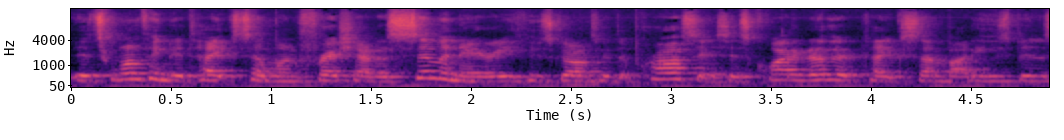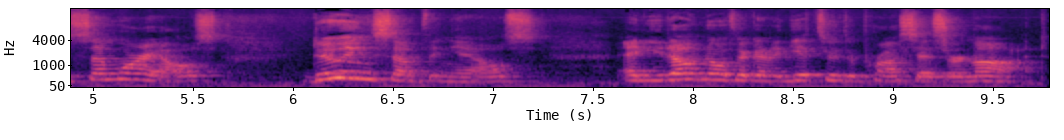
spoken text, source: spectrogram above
it's one thing to take someone fresh out of seminary who's gone through the process. It's quite another to take somebody who's been somewhere else, doing something else, and you don't know if they're going to get through the process or not.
